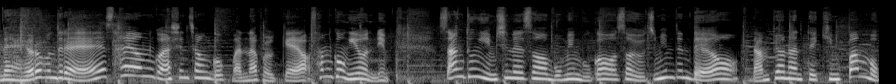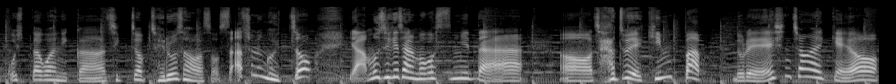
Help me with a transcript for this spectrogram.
네, 여러분들의 사연과 신청곡 만나볼게요. 3025님. 쌍둥이 임신해서 몸이 무거워서 요즘 힘든데요. 남편한테 김밥 먹고 싶다고 하니까 직접 재료 사와서 싸주는 거 있죠? 야무지게 잘 먹었습니다. 어, 자두의 김밥 노래 신청할게요.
